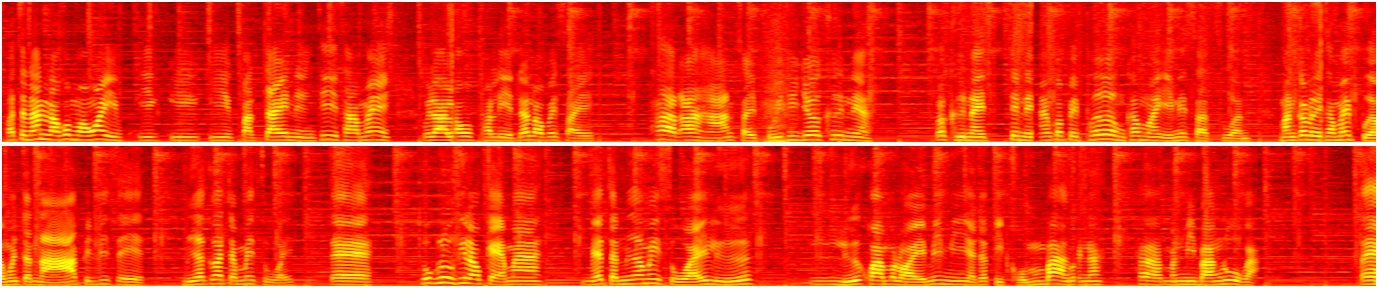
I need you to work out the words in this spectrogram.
เพราะฉะนั้นเราก็มองว่าอีกอีกอีกอีกปัจจัยหนึ่งที่ทำให้เวลาเราผลิตแล้วเราไปใส่ธาตุอาหารใส่ปุ๋ยที่เยอะขึ้นเนี่ยก็คือในเส้นในน้ำก็ไปเพิ่มเข้ามาเองในสัดส่วน มันก็เลยทำให้เปลือกมันจะหนาเป็นพิเศษ เนื้อก็จะไม่สวย แต่ทุกลูกที่เราแกะมา แม้จะเนื้อไม่สวยหรือ หรือความอร่อยไม่มีอาจจะติดขมบ้างด้วยนะ ถ้ามันมีบางลูกอะ่ะ แต่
